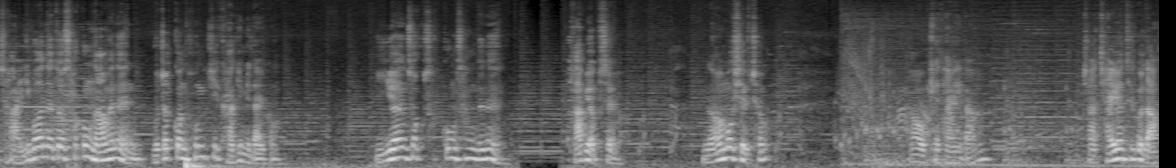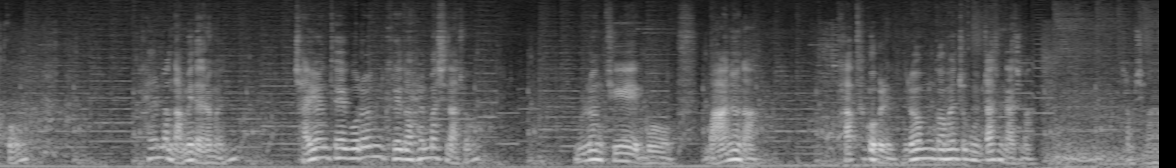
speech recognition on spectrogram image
자 이번에도 석궁 나오면은 무조건 홈키 각입니다 이거. 2연속 석궁 상대는 답이 없어요. 너무 싫죠? 아 오케이 다행이다. 자 자이언트 해골 나왔고 할맛 납니다 이러면 자이언트 해골은 그래도 할 맛이 나죠. 물론 뒤에 뭐 마녀나 다트 고블린 이런 거면 조금 짜증 나지만 잠시만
